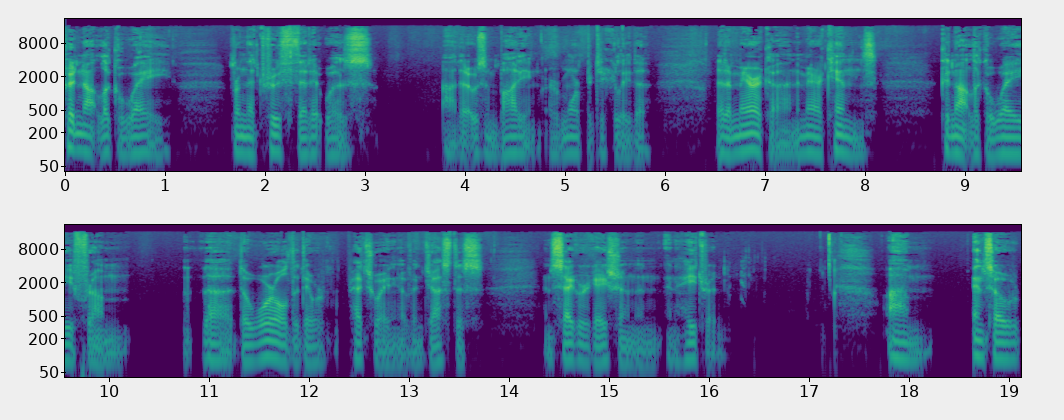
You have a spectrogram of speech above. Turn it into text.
could not look away from the truth that it was uh, that it was embodying, or more particularly the that America and Americans could not look away from the the world that they were perpetuating of injustice and segregation and, and hatred. Um, and so,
